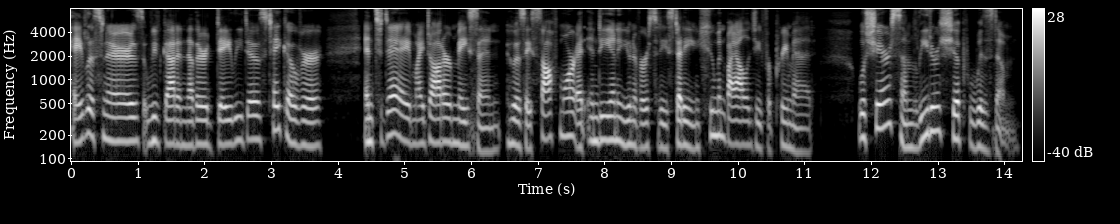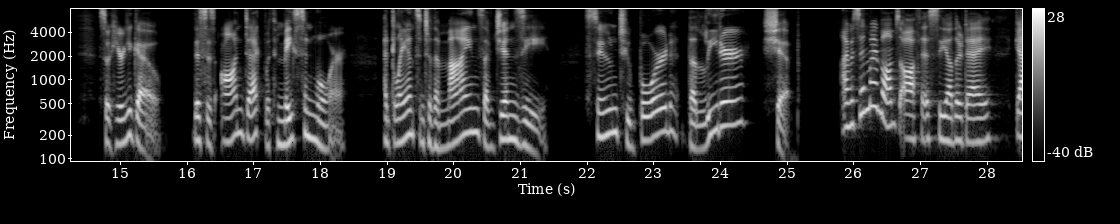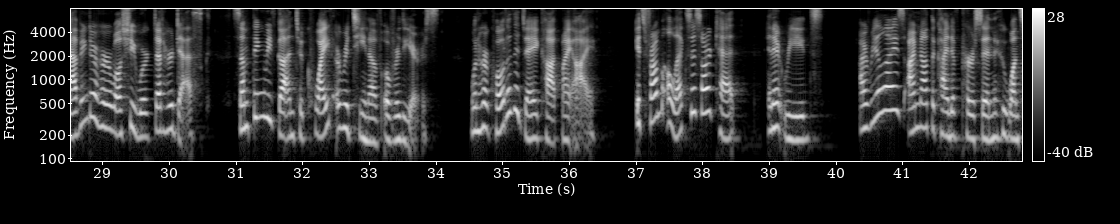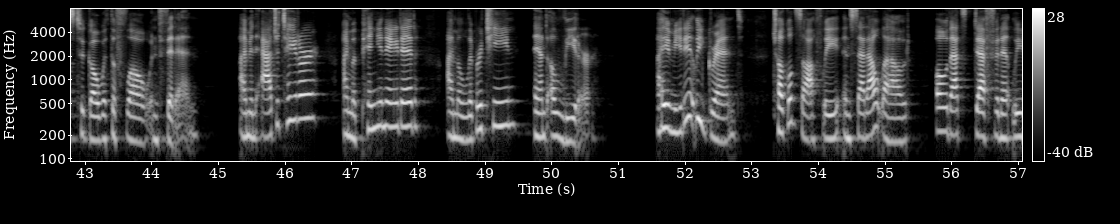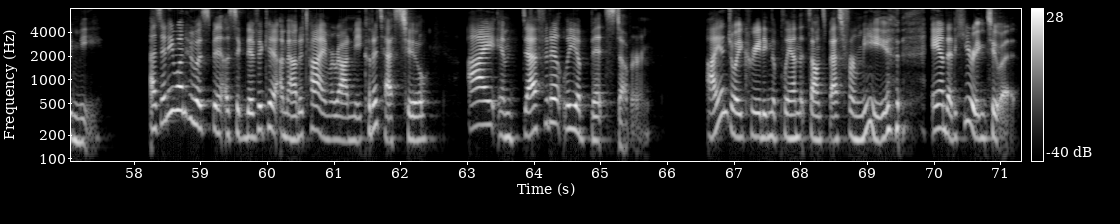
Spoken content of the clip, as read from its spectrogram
Hey, listeners, we've got another Daily Dose takeover. And today, my daughter Mason, who is a sophomore at Indiana University studying human biology for pre med, will share some leadership wisdom. So here you go. This is On Deck with Mason Moore, a glance into the minds of Gen Z, soon to board the leadership. I was in my mom's office the other day gabbing to her while she worked at her desk, something we've gotten to quite a routine of over the years, when her quote of the day caught my eye. It's from Alexis Arquette, and it reads I realize I'm not the kind of person who wants to go with the flow and fit in. I'm an agitator, I'm opinionated, I'm a libertine, and a leader. I immediately grinned, chuckled softly, and said out loud, Oh, that's definitely me. As anyone who has spent a significant amount of time around me could attest to, I am definitely a bit stubborn. I enjoy creating the plan that sounds best for me and adhering to it.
